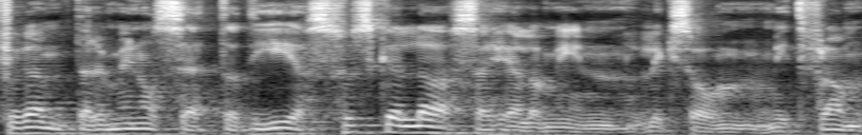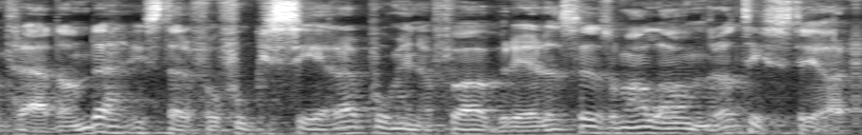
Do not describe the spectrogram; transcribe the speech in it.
förväntade mig något sätt att Jesus ska lösa hela min, liksom, mitt framträdande istället för att fokusera på mina förberedelser som alla andra artister gör.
